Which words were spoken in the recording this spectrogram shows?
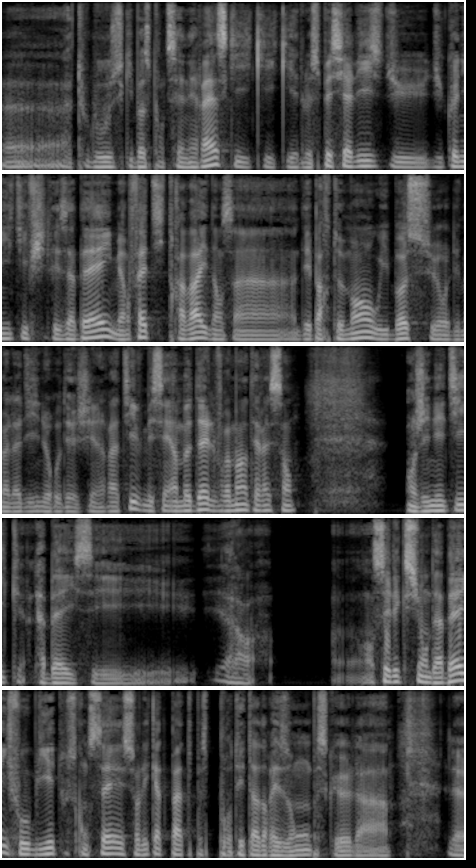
euh, à Toulouse, qui bosse pour le CNRS, qui, qui, qui est le spécialiste du, du, cognitif chez les abeilles, mais en fait, il travaille dans un, département où il bosse sur les maladies neurodégénératives, mais c'est un modèle vraiment intéressant. En génétique, l'abeille, c'est alors en sélection d'abeilles, il faut oublier tout ce qu'on sait sur les quatre pattes pour des tas de raisons, parce que la la,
